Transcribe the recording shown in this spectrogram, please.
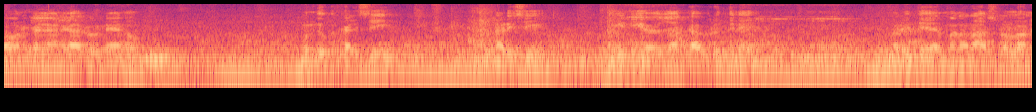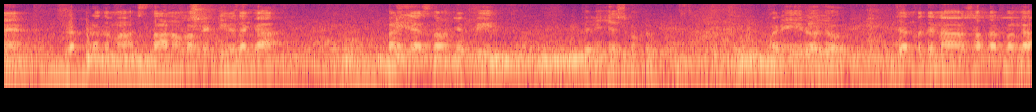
పవన్ కళ్యాణ్ గారు నేను ముందుకు కలిసి నడిచి ఈ నియోజకవర్గ అభివృద్ధిని మరి దే మన రాష్ట్రంలోనే ప్రప్రథమ స్థానంలో పెట్టే విధంగా పనిచేస్తామని చెప్పి తెలియజేసుకుంటూ మరి ఈరోజు జన్మదిన సందర్భంగా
